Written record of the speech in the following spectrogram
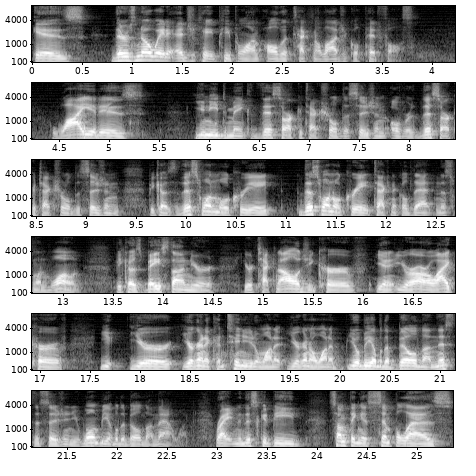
is there's no way to educate people on all the technological pitfalls. Why it is you need to make this architectural decision over this architectural decision because this one will create this one will create technical debt and this one won't because based on your your technology curve, your ROI curve, you, you're you're going to continue to want to you're going to want to you'll be able to build on this decision, you won't be able to build on that one, right? And this could be something as simple as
